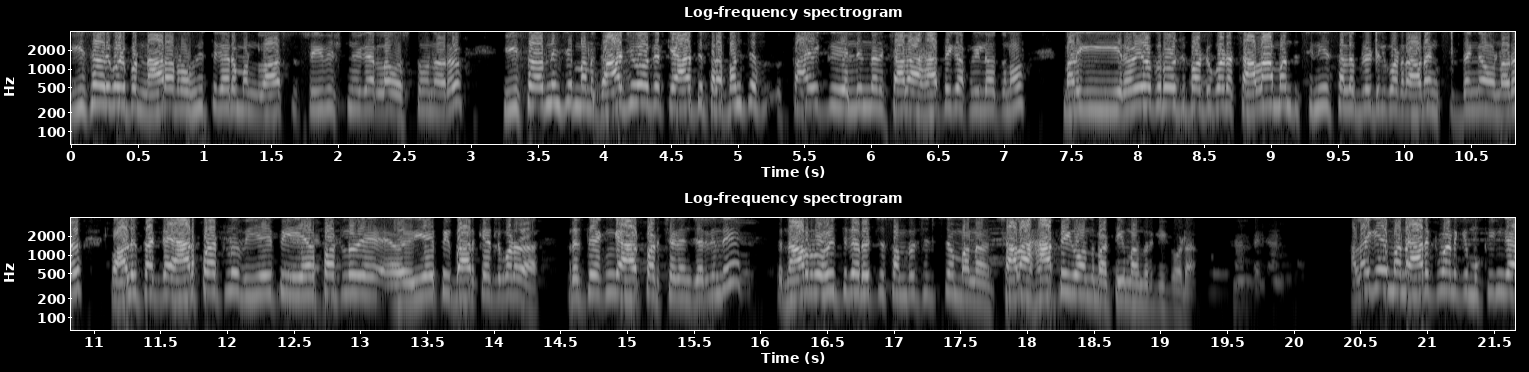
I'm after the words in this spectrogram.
ఈసారి కూడా ఇప్పుడు నారా రోహిత్ గారు మన లాస్ట్ శ్రీ విష్ణు గారు వస్తున్నారు. ఈసారి నుంచి మన గాజువాక ఖ్యాతి ప్రపంచ స్థాయికి వెళ్ళిందని చాలా హ్యాపీగా ఫీల్ అవుతున్నాం. మరి ఈ ఇరవై ఒక రోజు పాటు కూడా చాలా మంది సినీ సెలబ్రిటీలు కూడా రావడానికి సిద్ధంగా ఉన్నారు. వాళ్ళకి తగ్గ ఏర్పాట్లు విఐపి ఏర్పాట్లు విఐపి మార్కెట్లు కూడా ప్రత్యేకంగా ఏర్పాటు చేయడం జరిగింది. నారా రోహిత్ గారు వచ్చి సందర్శించడం మనం చాలా హ్యాపీగా ఉంది మా టీం అందరికీ కూడా. అలాగే మన కార్యక్రమానికి ముఖ్యంగా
